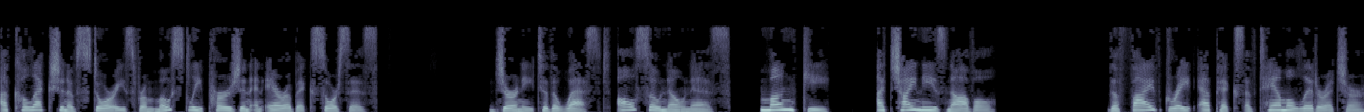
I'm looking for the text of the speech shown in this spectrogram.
a collection of stories from mostly Persian and Arabic sources. Journey to the West also known as Monkey, a Chinese novel. The Five Great Epics of Tamil Literature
